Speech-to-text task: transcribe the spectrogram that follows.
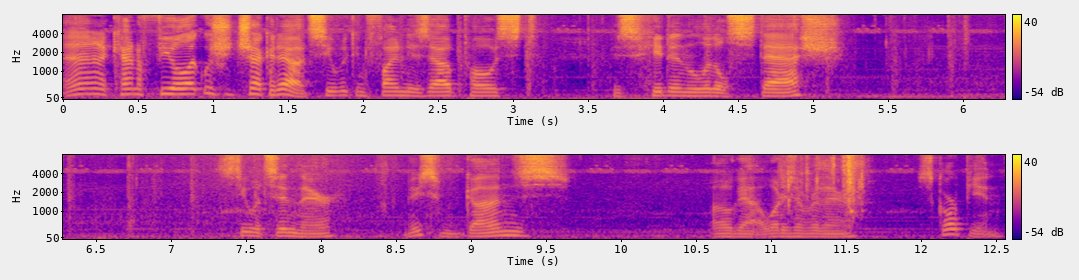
And I kind of feel like we should check it out. See if we can find his outpost. His hidden little stash. See what's in there. Maybe some guns. Oh god, what is over there? Scorpion.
